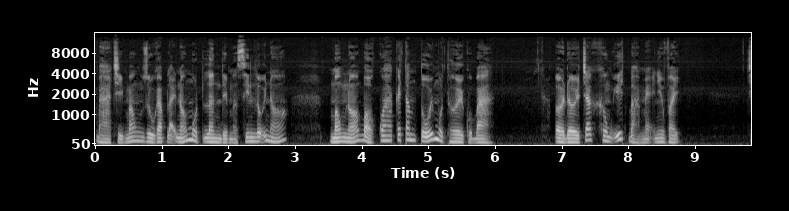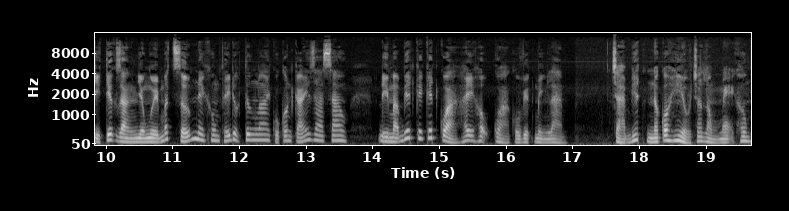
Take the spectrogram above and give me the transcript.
Bà chỉ mong dù gặp lại nó một lần để mà xin lỗi nó, mong nó bỏ qua cái tâm tối một thời của bà. Ở đời chắc không ít bà mẹ như vậy. Chỉ tiếc rằng nhiều người mất sớm nên không thấy được tương lai của con cái ra sao để mà biết cái kết quả hay hậu quả của việc mình làm. Chả biết nó có hiểu cho lòng mẹ không.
